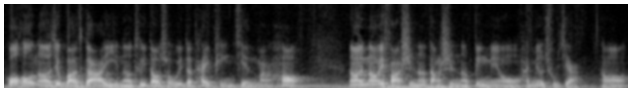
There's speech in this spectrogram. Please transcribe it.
过后呢，就把这个阿姨呢推到所谓的太平间嘛，哈。那那位法师呢，当时呢并没有还没有出家啊，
